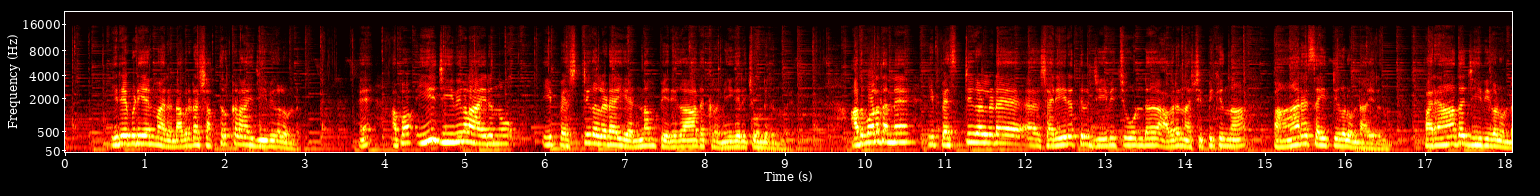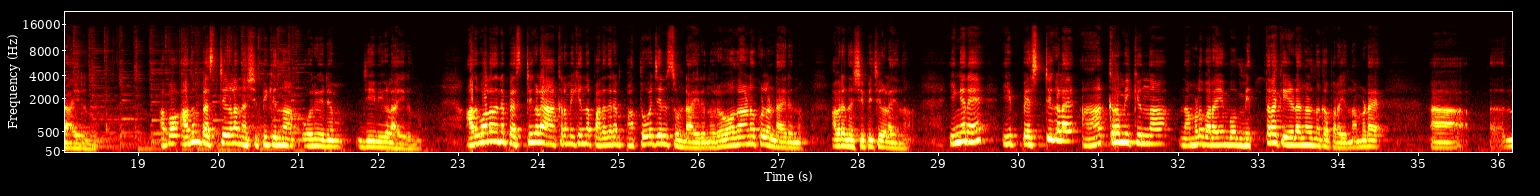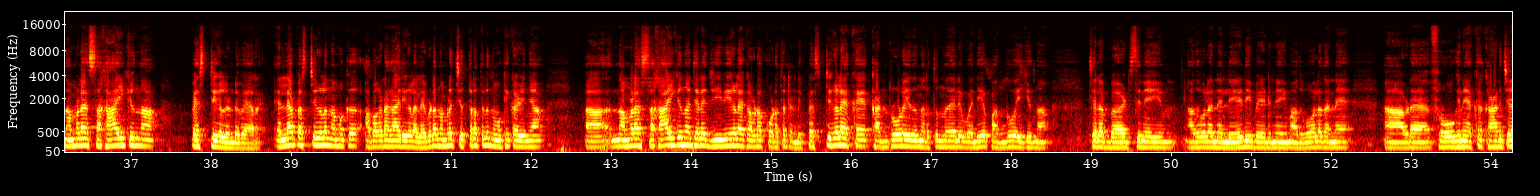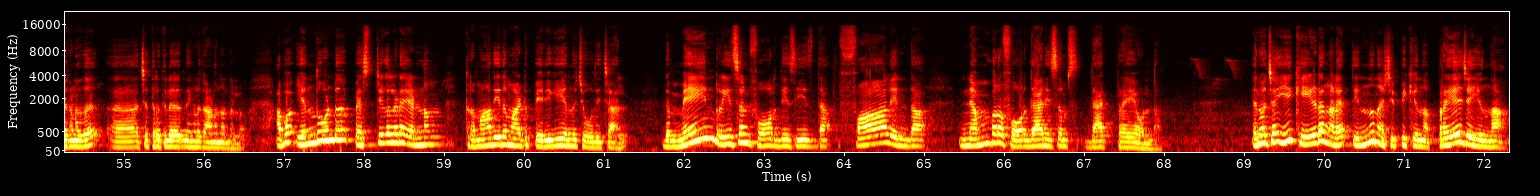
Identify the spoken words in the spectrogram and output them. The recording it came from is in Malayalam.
ഇരപിടിയന്മാരുണ്ട് അവരുടെ ശത്രുക്കളായ ജീവികളുണ്ട്. അപ്പോൾ ഈ ജീവികളായിരുന്നു ഈ പെസ്റ്റുകളുടെ എണ്ണം പെരുകാതെ ക്രമീകരിച്ചുകൊണ്ടിരുന്നത്. അതുപോലെ തന്നെ ഈ പെസ്റ്റുകളുടെ ശരീരത്തിൽ ജീവിച്ചുകൊണ്ട് അവരെ നശിപ്പിക്കുന്ന പാരസൈറ്റുകൾ ഉണ്ടായിരുന്നു. പരാതജീവികൾ ഉണ്ടായിരുന്നു അപ്പോൾ അതും പെസ്റ്റുകളെ നശിപ്പിക്കുന്ന ഒരു ഇനം ജീവികളായിരുന്നു. അതുപോലെ തന്നെ പെസ്റ്റുകളെ ആക്രമിക്കുന്ന പലതരം പത്തോജൻസ് ഉണ്ടായിരുന്നു. രോഗാണുക്കൾ ഉണ്ടായിരുന്നു അവരെ നശിപ്പിച്ച് കളയുന്ന. ഇങ്ങനെ ഈ പെസ്റ്റുകളെ ആക്രമിക്കുന്ന നമ്മൾ പറയുമ്പോൾ മിത്ര കീടങ്ങൾ എന്നൊക്കെ പറയും. നമ്മുടെ നമ്മളെ സഹായിക്കുന്ന പെസ്റ്റുകളുണ്ട് വേറെ. എല്ലാ പെസ്റ്റുകളും നമുക്ക് അപകടകാരികളല്ല. ഇവിടെ നമ്മൾ ചിത്രത്തിൽ നോക്കിക്കഴിഞ്ഞാൽ നമ്മളെ സഹായിക്കുന്ന ചില ജീവികളെയൊക്കെ അവിടെ കൊടുത്തിട്ടുണ്ട്. പെസ്റ്റുകളെയൊക്കെ കൺട്രോൾ ചെയ്ത് നിർത്തുന്നതിൽ വലിയ പങ്ക് വഹിക്കുന്ന ചില ബേഡ്സിനെയും അതുപോലെ തന്നെ ലേഡി ബേഡിനെയും അതുപോലെ തന്നെ അവിടെ ഫ്രോഗിനെയൊക്കെ കാണിച്ചേക്കുന്നത് ചിത്രത്തിൽ നിങ്ങൾ കാണുന്നുണ്ടല്ലോ. അപ്പോൾ എന്തുകൊണ്ട് പെസ്റ്റുകളുടെ എണ്ണം ക്രമാതീതമായിട്ട് പെരുകി എന്ന് ചോദിച്ചാൽ the main reason for this is the fall in the number of organisms that prey on them എന്ന് വെച്ചാൽ ഈ കീടങ്ങളെ തിന്നു നശിപ്പിക്കുന്ന പ്രേ ചെയ്യുന്ന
